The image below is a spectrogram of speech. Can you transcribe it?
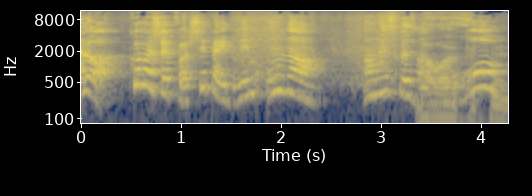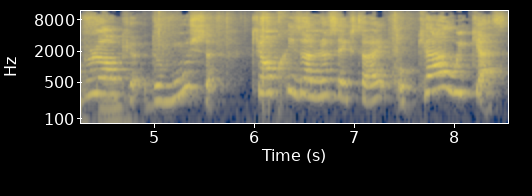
Alors, comme à chaque fois chez Dream, on a un espèce de Ah ouais, gros bloc de mousse qui emprisonne le sextoy au cas où il casse.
